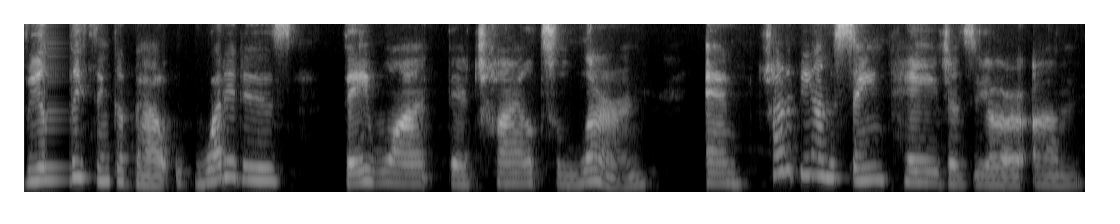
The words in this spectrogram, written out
really think about what it is they want their child to learn and try to be on the same page as your um,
